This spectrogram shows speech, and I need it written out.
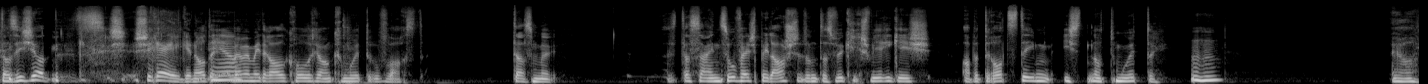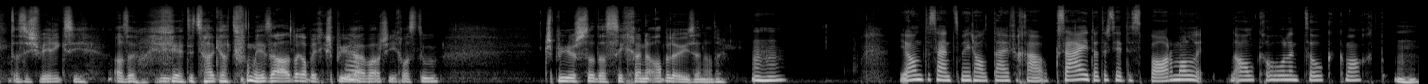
Das ist ja sch- schräg, oder? Ja. Wenn man mit einer alkoholkranken Mutter aufwächst, dass man dass einen so fest belastet und das wirklich schwierig ist, aber trotzdem ist noch die Mutter. mhm. Ja, das ist schwierig. Also ich rede jetzt halt gerade von mir selber, aber ich spüre Ja. auch wahrscheinlich, was du spürst, so dass sie sich können ablösen, oder? Mhm. Ja, und das haben sie mir halt einfach auch gesagt. Oder? Sie hat ein paar Mal Alkoholentzug gemacht. Mhm.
